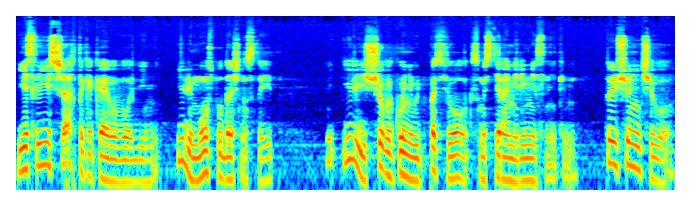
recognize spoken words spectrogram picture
Если есть шахта какая во владении, или мост удачно стоит, или еще какой-нибудь поселок с мастерами-ремесленниками, то еще ничего.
